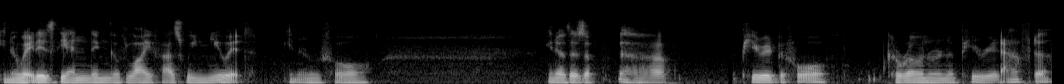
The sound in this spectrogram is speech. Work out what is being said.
you know, it is the ending of life as we knew it. You know, for you know, there's a uh, period before Corona and a period after.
